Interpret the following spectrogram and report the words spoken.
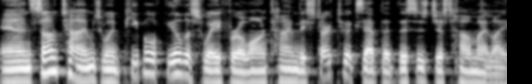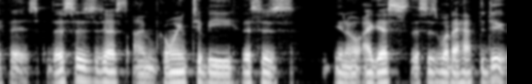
And sometimes when people feel this way for a long time, they start to accept that this is just how my life is. This is just I'm going to be this is, you know, I guess this is what I have to do.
